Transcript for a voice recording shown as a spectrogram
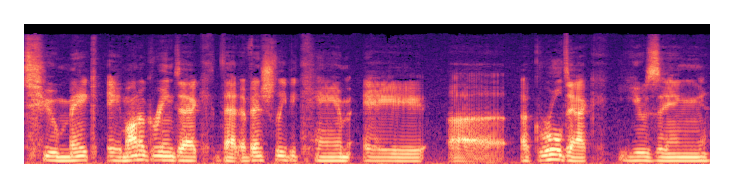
to make a mono green deck that eventually became a uh, a Gruul deck using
